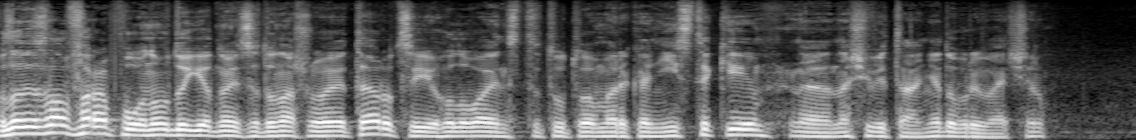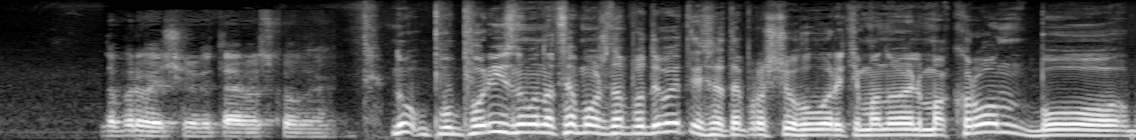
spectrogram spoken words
Владислав Фарапонов доєднується до нашого етеру. Це є голова інституту американістики. Е, Наші вітання. Добрий вечір. Добрий вечір, вітаю вас, колеги. Ну по, по-різному на це можна подивитися. Те про що говорить Еммануель Макрон. Бо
